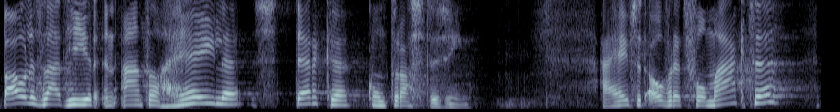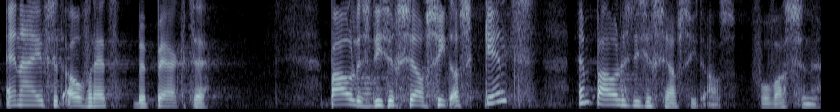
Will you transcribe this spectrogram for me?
Paulus laat hier een aantal hele sterke contrasten zien. Hij heeft het over het volmaakte en hij heeft het over het beperkte. Paulus die zichzelf ziet als kind en Paulus die zichzelf ziet als volwassene.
